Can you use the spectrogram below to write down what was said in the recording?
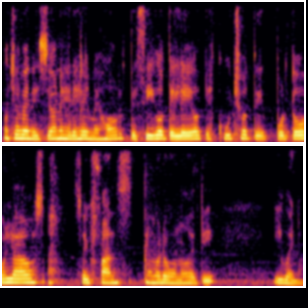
Muchas bendiciones, eres el mejor. Te sigo, te leo, te escucho, te por todos lados. Soy fans número uno de ti. Y bueno,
